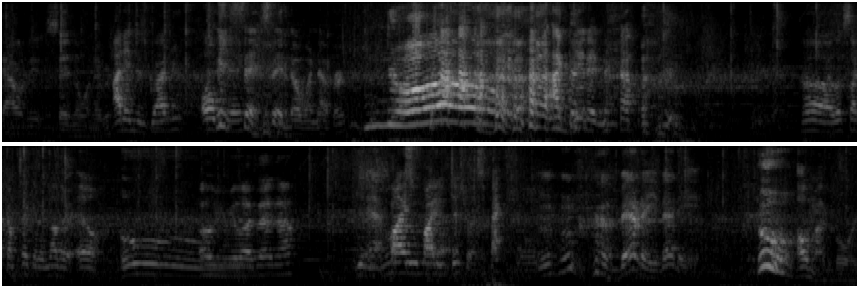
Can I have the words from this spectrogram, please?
doubt it. Said no one ever. I didn't just grab you. He Okay. said, said no one ever. no. I get it now. Uh, it looks like I'm taking another L. Ooh. Oh, you realize that now? Yeah. Mighty, mighty disrespectful. Mm-hmm. very, very. Ooh. Oh my lord.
